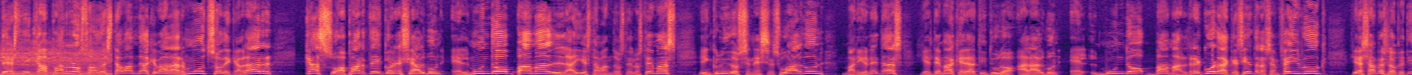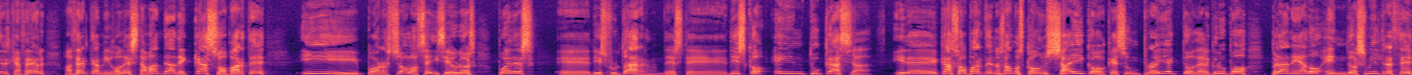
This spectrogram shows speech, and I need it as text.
Desde Caparroso esta banda que va a dar mucho de qué hablar Caso aparte con ese álbum El Mundo va mal, ahí estaban dos de los temas incluidos en ese su álbum, Marionetas y el tema que da título al álbum El Mundo va mal. Recuerda que si entras en Facebook ya sabes lo que tienes que hacer, hacerte amigo de esta banda de Caso aparte y por solo 6 euros puedes eh, disfrutar de este disco en tu casa. Y de caso aparte nos vamos con Saiko, que es un proyecto del grupo planeado en 2013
